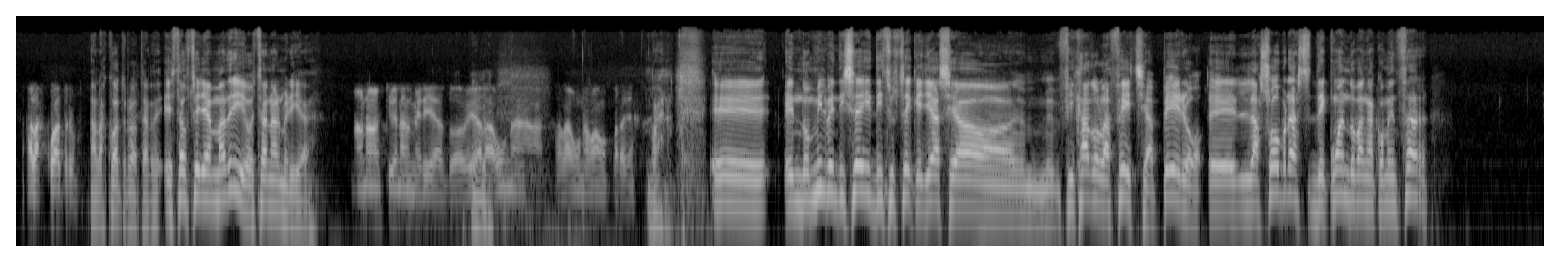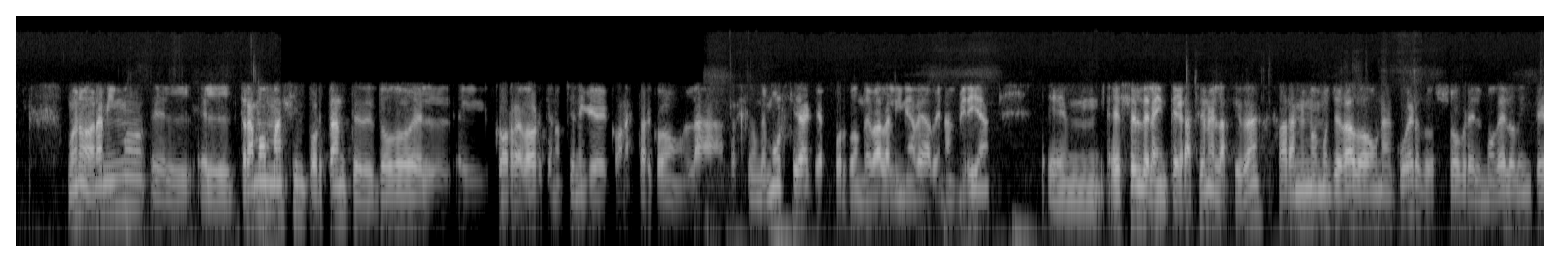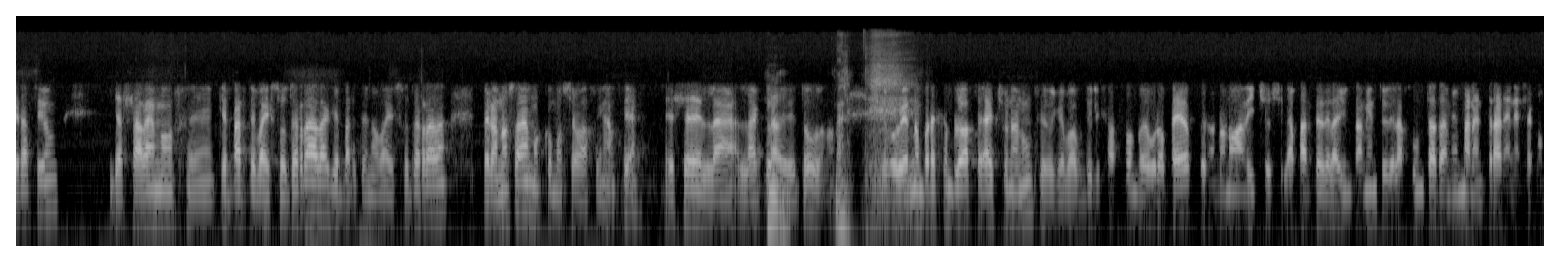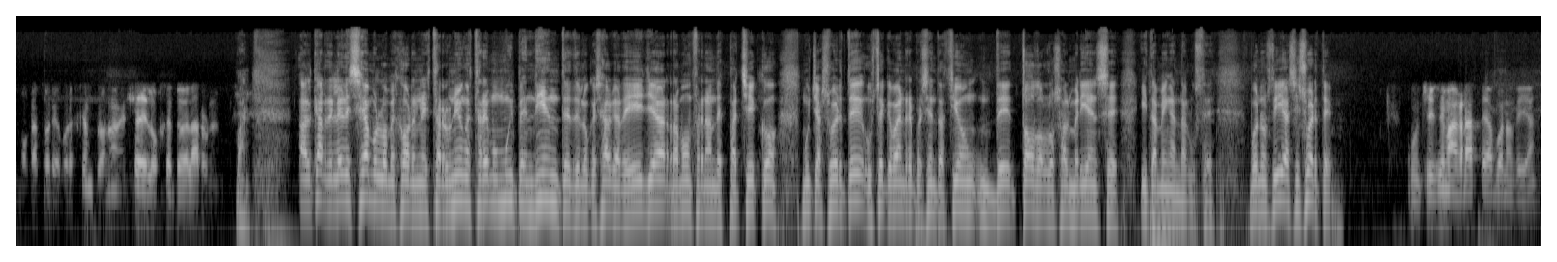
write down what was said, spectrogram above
A las cuatro. A las cuatro de la tarde. ¿Está usted ya en Madrid o está en Almería? No, no, estoy en Almería todavía. A ah. la una, a la una vamos para allá. Bueno, eh, en 2026 dice usted que ya se ha mm, fijado la fecha, pero eh, las obras de cuándo van a comenzar. Bueno, ahora mismo el, tramo más importante de todo el, corredor que nos tiene que conectar con la región de Murcia, que es por donde va la línea de AVE en Almería, em, es el de la integración en la ciudad. Ahora mismo hemos llegado a un acuerdo sobre el modelo de integración ya sabemos eh, qué parte va a ir soterrada, qué parte no va a ir soterrada, pero no sabemos cómo se va a financiar. Esa es la, clave mm, de todo. El gobierno, por ejemplo, ha hecho un anuncio de que va a utilizar fondos europeos, pero no nos ha dicho si la parte del ayuntamiento y de la Junta también van a entrar en esa convocatoria, por ejemplo. ¿no? Ese es el objeto de la reunión. Alcalde, le deseamos lo mejor en esta reunión. Estaremos muy pendientes de lo que salga de ella. Ramón Fernández Pacheco, mucha suerte. Usted que va en representación de todos los almerienses y también andaluces. Buenos días y suerte. Muchísimas gracias. Buenos días.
